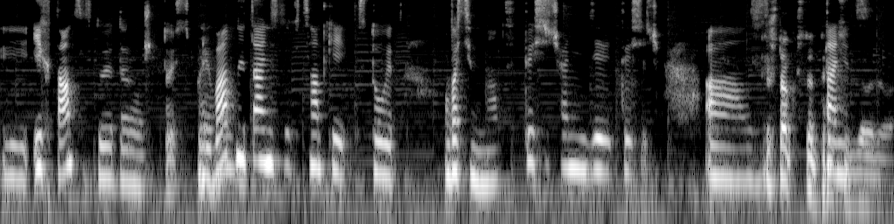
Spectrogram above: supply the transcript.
и их танцы стоят дороже. То есть приватный танец официантки стоит 18 тысяч, а не 9 тысяч. А, Ты ж только что 30 Танец. говорила.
